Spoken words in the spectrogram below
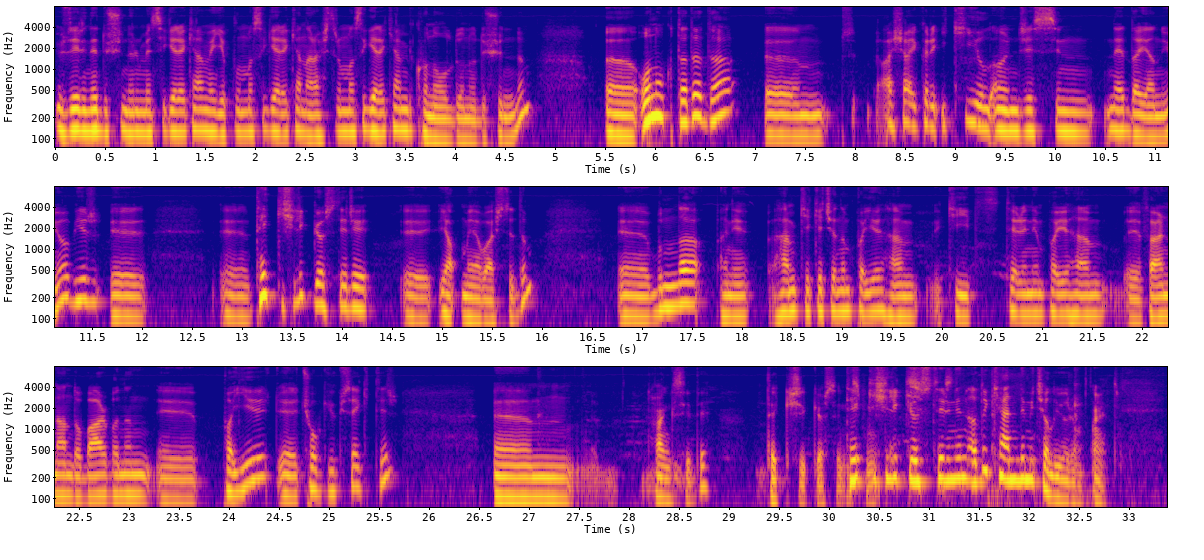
üzerine düşünülmesi gereken ve yapılması gereken, araştırılması gereken bir konu olduğunu düşündüm. E, o noktada da e, aşağı yukarı iki yıl öncesine dayanıyor bir e, e, tek kişilik gösteri e, yapmaya başladım. E, bunda hani hem Kekeça'nın payı hem Keith Terry'nin payı hem e, Fernando Barba'nın e, payı e, çok yüksektir. E, Hangisiydi? Tek kişilik gösterinin tek kişilik gösterinin adı Kendimi Çalıyorum. Evet.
